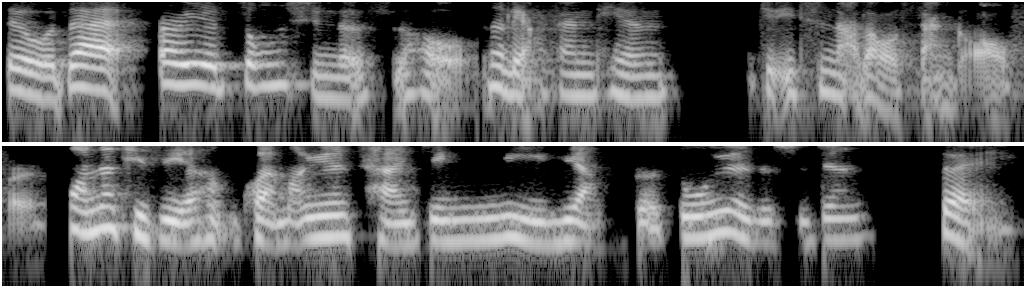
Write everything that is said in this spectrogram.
对，我在二月中旬的时候，那两三天就一次拿到了三个 offer。哇，那其实也很快嘛，因为才经历两个多月的时间。对，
